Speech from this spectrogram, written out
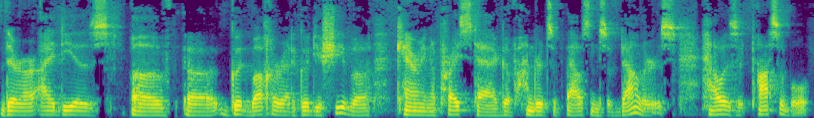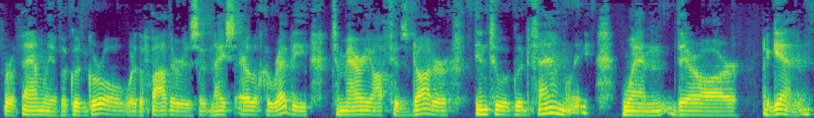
there are ideas of a good bacher at a good yeshiva carrying a price tag of hundreds of thousands of dollars. How is it possible for a family of a good girl where the father is a nice Erlich Rebbe to marry off his daughter into a good family when there are, again,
